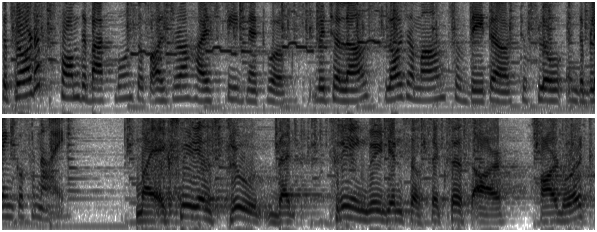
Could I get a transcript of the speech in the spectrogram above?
The products form the backbones of ultra high speed networks, which allows large amounts of data to flow in the blink of an eye. My experience proved that three ingredients of success are hard work,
